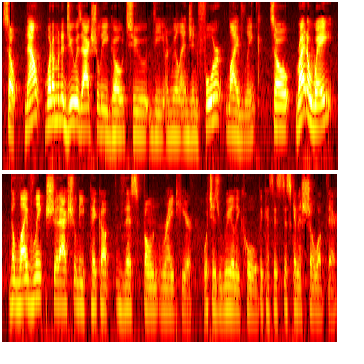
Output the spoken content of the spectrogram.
So now what I'm going to do is actually go to the Unreal Engine 4 live link. So right away, the live link should actually pick up this phone right here which is really cool because it's just going to show up there.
